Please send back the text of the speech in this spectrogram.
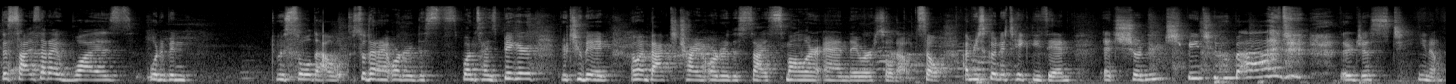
the size that I was would have been was sold out. So then I ordered this one size bigger. They're too big. I went back to try and order the size smaller and they were sold out. So I'm just going to take these in. It shouldn't be too bad. They're just, you know,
